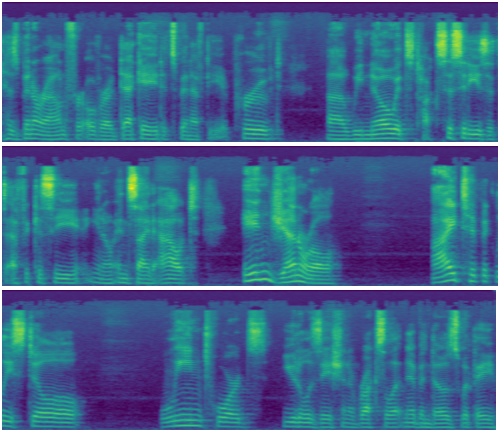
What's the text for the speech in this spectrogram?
has been around for over a decade. It's been FDA approved. Uh, we know its toxicities, its efficacy, you know, inside out. In general, I typically still lean towards utilization of ruxolitinib in those with a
